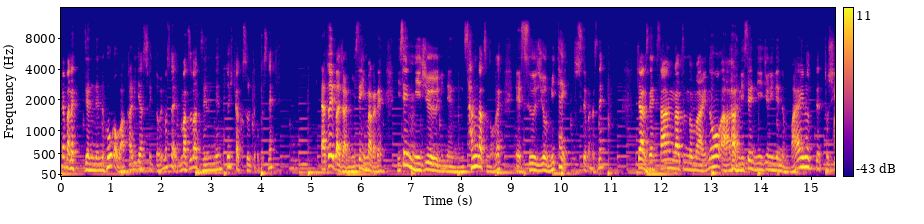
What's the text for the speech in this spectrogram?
やっぱね、前年の方が分かりやすいと思いますので、まずは前年と比較するということですね。例えばじゃあ2000今がね、2022年3月のね、数字を見たいとすればですね、じゃあですね、3月の前の、あ2022年の前の年、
